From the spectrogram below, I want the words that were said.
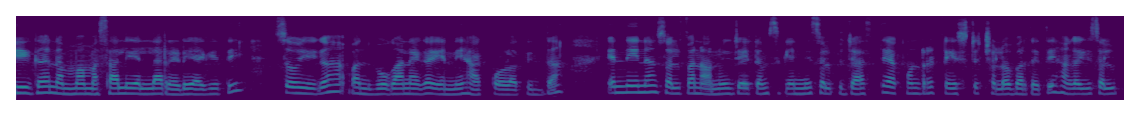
ಈಗ ನಮ್ಮ ಮಸಾಲೆ ಎಲ್ಲ ರೆಡಿ ಆಗೈತಿ. ಸೊ ಈಗ ಒಂದು ಬೋಗಾನ್ಯಾಗ ಎಣ್ಣೆ ಹಾಕ್ಕೊಳತ್ತಿದ್ದ. ಎಣ್ಣೆನ ಸ್ವಲ್ಪ ನಾನ್ ವೆಜ್ ಐಟಮ್ಸ್ಗೆ ಎಣ್ಣೆ ಸ್ವಲ್ಪ ಜಾಸ್ತಿ ಹಾಕ್ಕೊಂಡ್ರೆ ಟೇಸ್ಟ್ ಚಲೋ ಬರ್ತೈತಿ. ಹಾಗಾಗಿ ಸ್ವಲ್ಪ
